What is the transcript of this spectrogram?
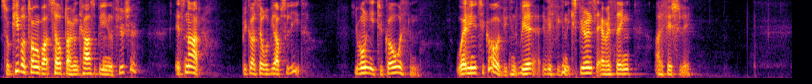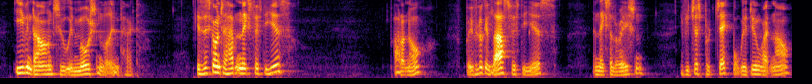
So people talking about self-driving cars being in the future. It's not, because they will be obsolete. You won't need to go with them. Where do you need to go if you can if you can experience everything artificially? Even down to emotional impact. Is this going to happen in the next 50 years? I don't know. But if you look at the last 50 years and the acceleration, if you just project what we're doing right now,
